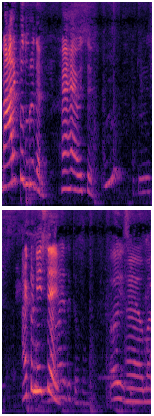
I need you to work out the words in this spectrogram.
না আরেকটু দূরে দেন। হ্যাঁ হ্যাঁ হইছে আরেকটু নিচে। হ্যাঁ আমার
